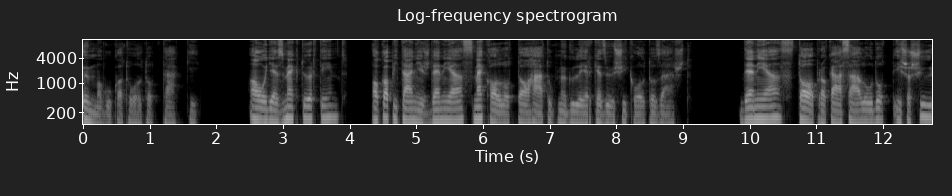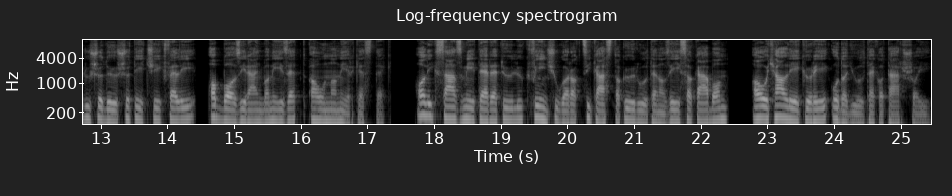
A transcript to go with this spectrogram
önmagukat oltották ki. Ahogy ez megtörtént, a kapitány és Daniels meghallotta a hátuk mögül érkező sikoltozást. Daniels talpra kászálódott, és a sűrűsödő sötétség felé abba az irányba nézett, ahonnan érkeztek. Alig száz méterre tőlük fénysugarak cikáztak őrülten az éjszakában, ahogy Hallé köré odagyűltek a társai.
